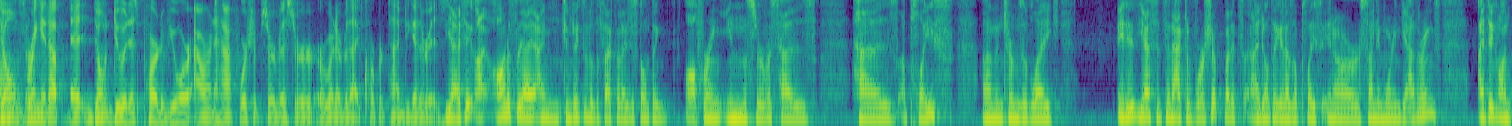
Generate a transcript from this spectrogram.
don't bring it up. At, don't do it as part of your hour and a half worship service or or whatever that corporate time together is. Yeah, I think I, honestly, I, I'm convicted of the fact that I just don't think offering in the service has has a place um, in terms of like it is. Yes, it's an act of worship, but it's I don't think it has a place in our Sunday morning gatherings. I think on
